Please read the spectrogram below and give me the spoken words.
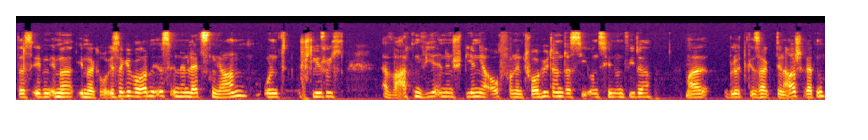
das eben immer, immer größer geworden ist in den letzten Jahren. Und schließlich erwarten wir in den Spielen ja auch von den Torhütern, dass sie uns hin und wieder mal blöd gesagt den Arsch retten.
